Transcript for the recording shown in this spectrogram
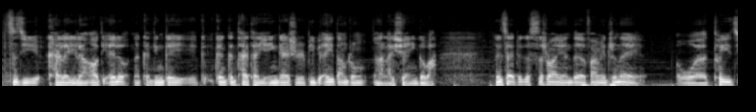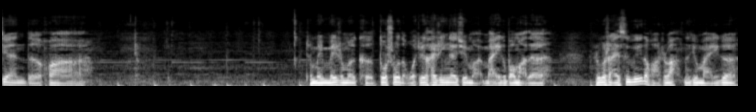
自己开了一辆奥迪 A 六，那肯定给跟跟跟太太也应该是 BBA 当中啊来选一个吧。所以在这个四十万元的范围之内，我推荐的话，这没没什么可多说的。我觉得还是应该去买买一个宝马的。如果是 SUV 的话，是吧？那就买一个，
